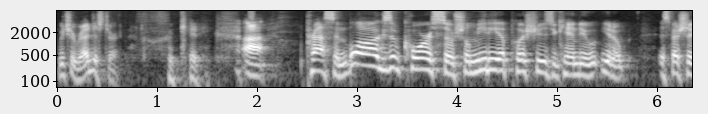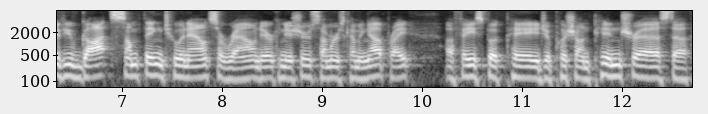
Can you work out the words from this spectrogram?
we should register it. I'm kidding. Uh, press and blogs, of course, social media pushes. You can do, you know, especially if you've got something to announce around air conditioners. Summer's coming up, right? A Facebook page, a push on Pinterest, a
